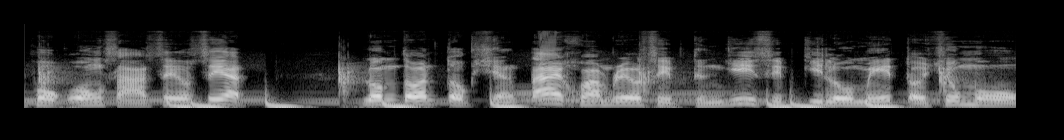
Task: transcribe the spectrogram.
36 องศาเซลเซียส ลมตะวันตกเฉียงใต้ความเร็ว 10-20 กิโลเมตรต่อชั่วโมง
